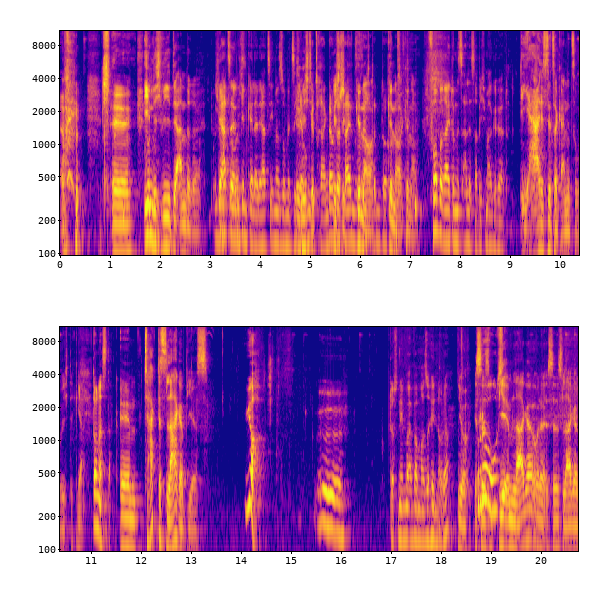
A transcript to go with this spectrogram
äh, ähnlich wie der andere. Der hat sie ja nicht im Keller, der hat sie immer so mit sich herumgetragen. Da richtig, unterscheiden sie genau, sich dann doch. Genau, genau. Vorbereitung ist alles, habe ich mal gehört. Ja, ist jetzt ja gar nicht so wichtig. Ja, Donnerstag. Ähm, Tag des Lagerbiers. Ja. Äh, das nehmen wir einfach mal so hin, oder? Jo, ist Prost. das Bier im Lager oder ist es Lager?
